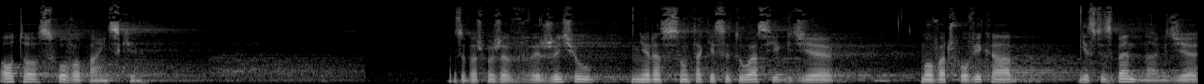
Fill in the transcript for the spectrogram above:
Oto słowo Pańskie. Zobaczmy, że w życiu nieraz są takie sytuacje, gdzie mowa człowieka jest zbędna, gdzie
